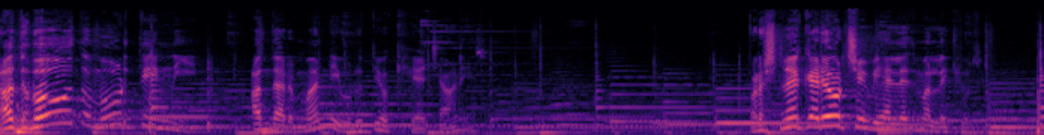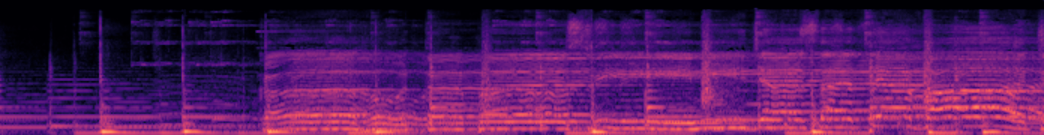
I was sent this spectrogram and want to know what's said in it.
અદ્ભુત મૂર્તિની અંદર મનની વૃત્તિઓ ખેંચાણી છે. પ્રશ્ન કર્યો છે વિહલેજમાં લખ્યું છે. કહો તપસ્વીની જ સત્ય વાત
